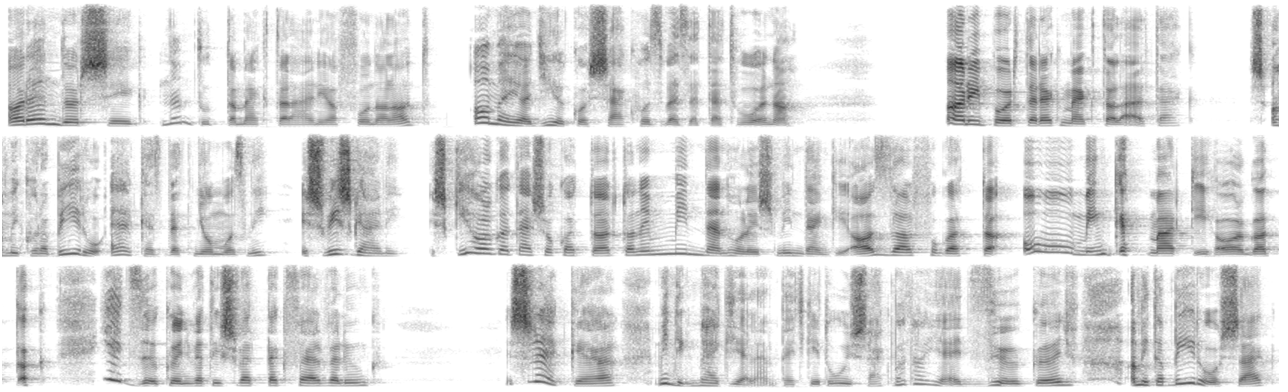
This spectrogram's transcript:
A rendőrség nem tudta megtalálni a fonalat, amely a gyilkossághoz vezetett volna. A riporterek megtalálták, és amikor a bíró elkezdett nyomozni, és vizsgálni, és kihallgatásokat tartani, mindenhol és mindenki azzal fogadta, ó, minket már kihallgattak, jegyzőkönyvet is vettek fel velünk. És reggel mindig megjelent egy-két újságban a jegyzőkönyv, amit a bíróság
